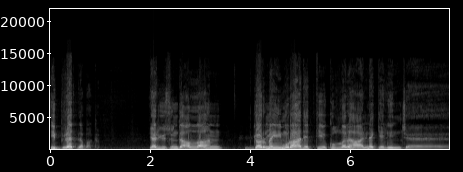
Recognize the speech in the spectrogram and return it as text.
ibretle bakıp, yeryüzünde Allah'ın görmeyi murad ettiği kulları haline gelince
